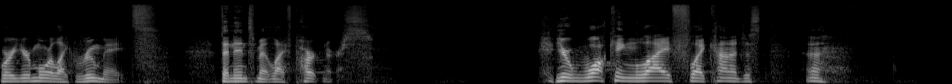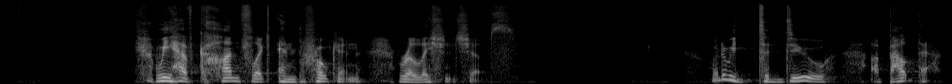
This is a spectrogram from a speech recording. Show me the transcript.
where you're more like roommates than intimate life partners. You're walking life like kind of just, eh. We have conflict and broken relationships. What are we to do about that?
